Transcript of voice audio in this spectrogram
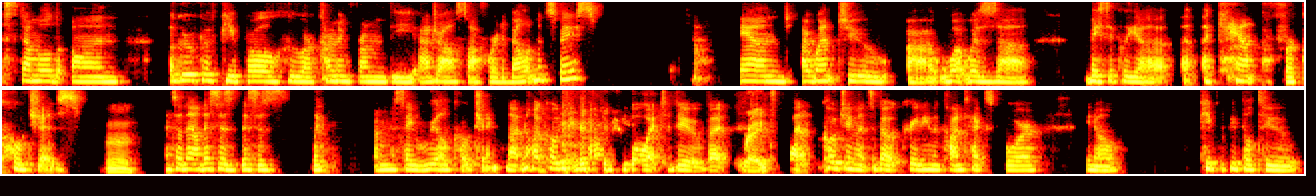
stumbled on a group of people who are coming from the agile software development space, and I went to uh, what was uh, basically a, a camp for coaches. Mm. And so now this is this is like I'm going to say real coaching, not not coaching telling people what to do, but right, but coaching that's about creating the context for you know people people to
